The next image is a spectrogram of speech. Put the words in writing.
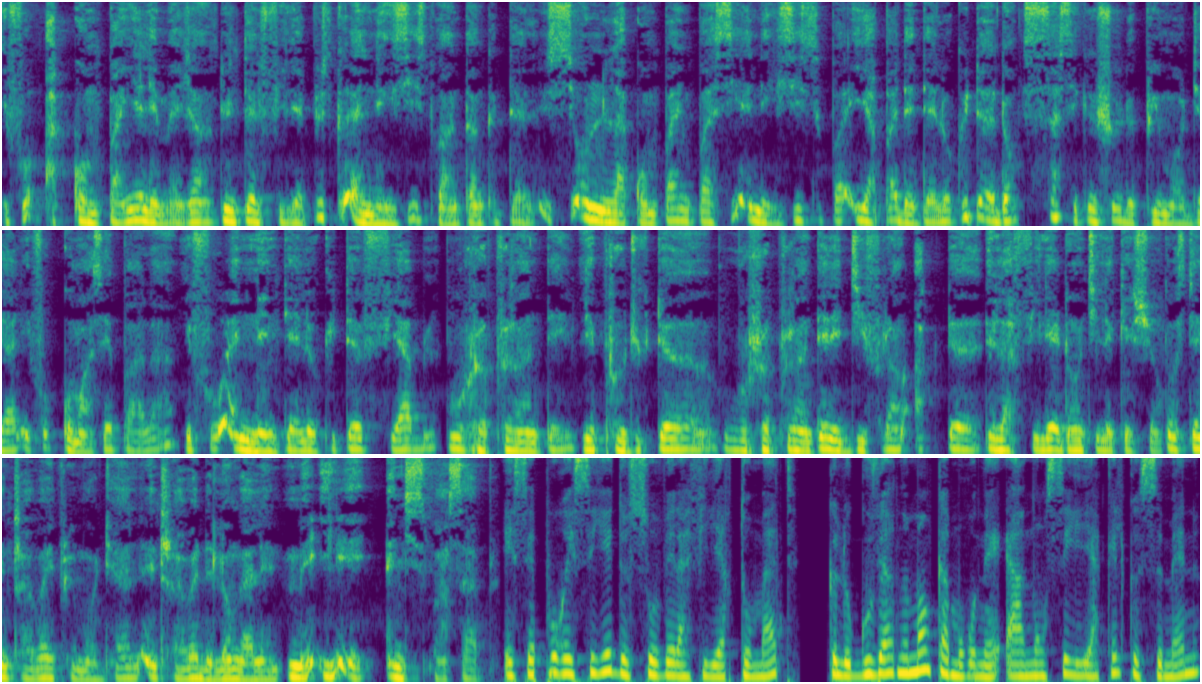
Il faut accompagner l'émergence d'une telle filière, puisqu'elle n'existe pas en tant que telle. Si on ne l'accompagne pas, si elle n'existe pas, il n'y a pas d'interlocuteur. Donc ça, c'est quelque chose de primordial. Il faut commencer par là. Il faut un interlocuteur fiable pour représenter les producteurs, pour représenter les différents acteurs de la filière dont il est question. Donc c'est un travail primordial, travail de longue haleine, mais il est indispensable. Et c'est pour essayer de sauver la filière tomate que le gouvernement camerounais a annoncé il y a quelques semaines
